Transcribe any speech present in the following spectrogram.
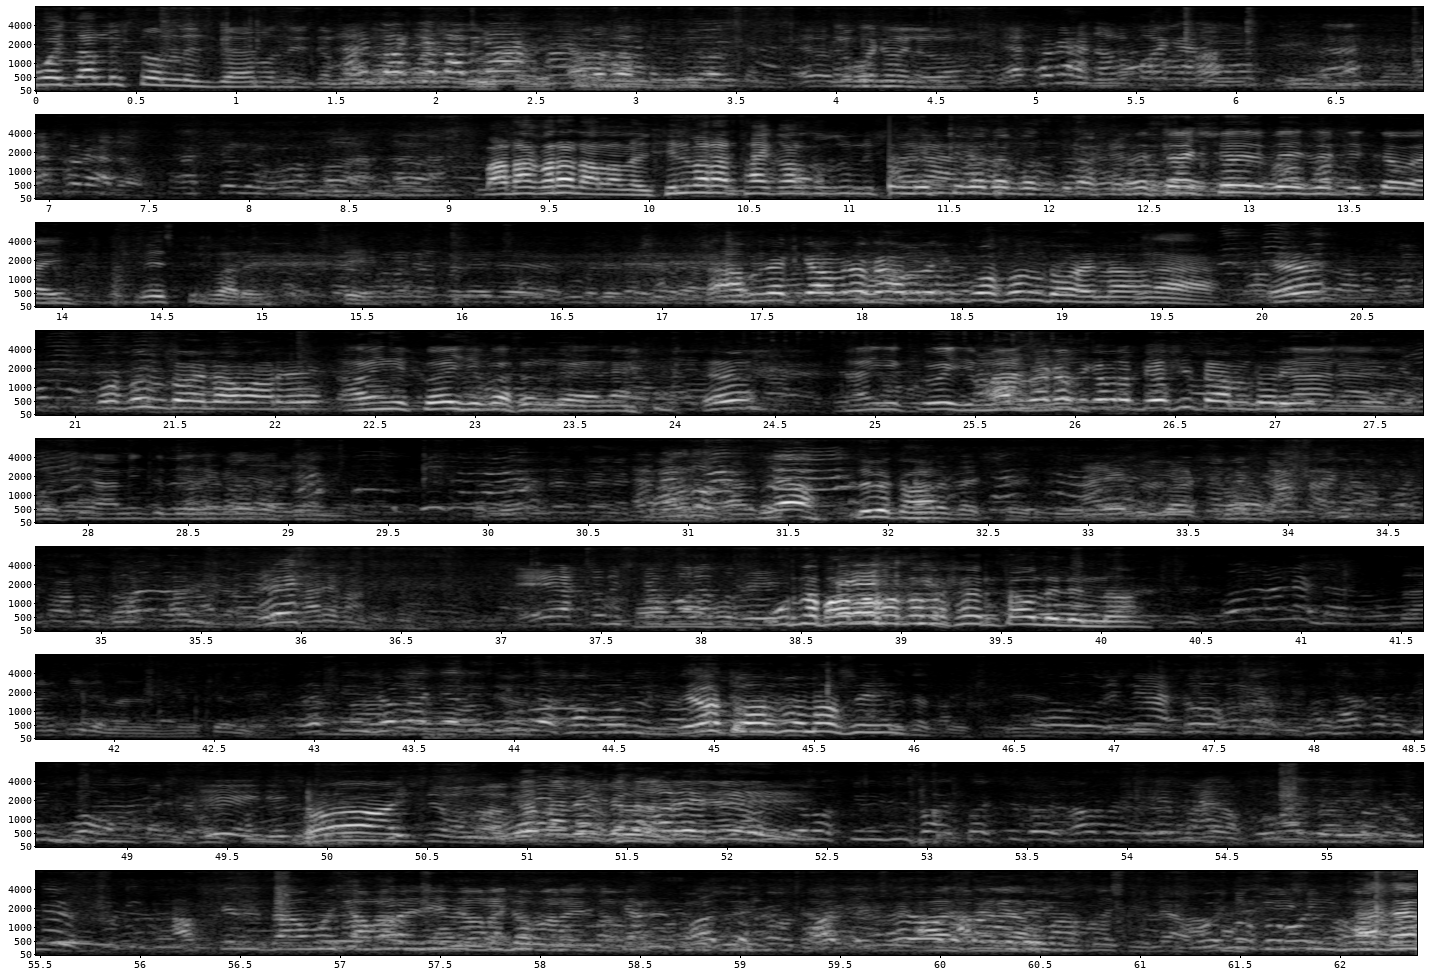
পঁয়তাল্লিশ চল্লিশ দেন বাটা করা ডালা লই সিলভার আর থাই করা তো চল্লিশ ভাই আপনার কি আমরা আপনার কি পছন্দ হয় না? না। পছন্দ হয় না আমারে আমি কি কইছি পছন্দ হয় না? হ্যাঁ আমি কি কইছি মাছ আমরা বেশি দাম ধরি? না না না বেশি আমি তো বেশি কথা কই না। ভালো মাছ আমরা তাও নিলেন না। তো অল্প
